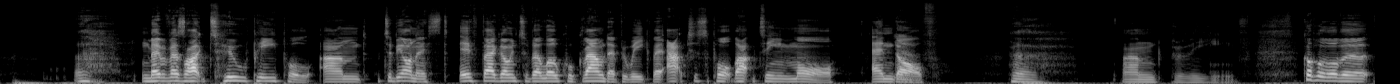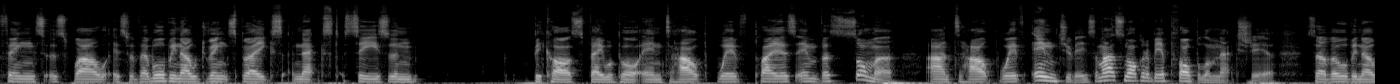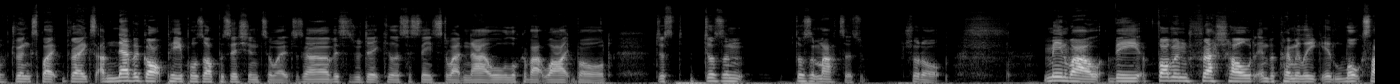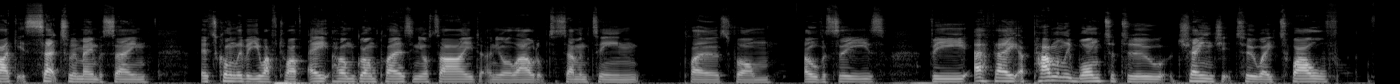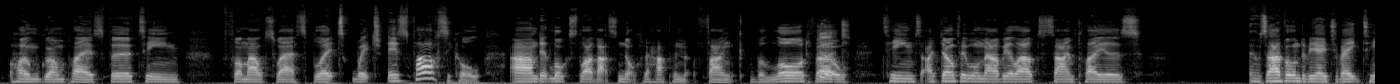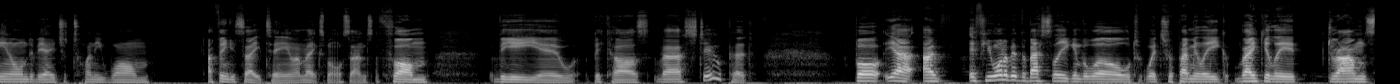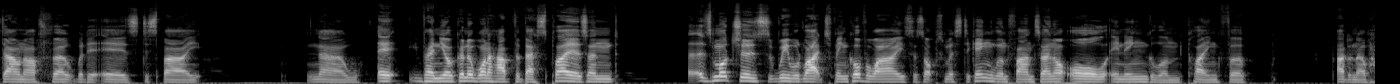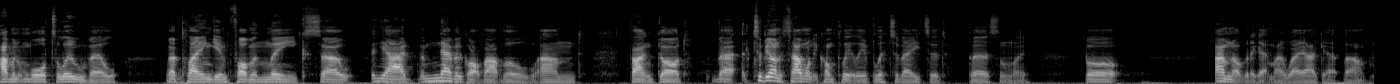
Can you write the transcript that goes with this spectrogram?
Maybe there's like two people, and to be honest, if they're going to their local ground every week, they actually support that team more. End Yeah. of. and breathe. A couple of other things as well is that there will be no drinks breaks next season because they were brought in to help with players in the summer and to help with injuries, and that's not going to be a problem next year. So there will be no drinks breaks. I've never got people's opposition to it. Just oh, this is ridiculous. This needs to end now. Oh, look at that whiteboard. Just doesn't doesn't matter. Shut up. Meanwhile, the foreign threshold in the Premier League it looks like it's set to remain the same. It's currently that you have to have eight homegrown players in your side, and you're allowed up to 17 players from overseas. The FA apparently wanted to change it to a 12 homegrown players, 13 from elsewhere split, which is farcical, and it looks like that's not going to happen, thank the Lord, though. Good. Teams, I don't think will now be allowed to sign players. It was either under the age of 18 or under the age of 21. I think it's 18, that makes more sense. From the EU because they're stupid. But yeah, I've if you want to be the best league in the world, which the Premier League regularly drowns down our throat, but it is, despite no, it then you're going to want to have the best players. And as much as we would like to think otherwise, as optimistic England fans, they're not all in England playing for, I don't know, Havant Waterlooville. They're hmm. playing in foreign leagues. So yeah, I've never got that rule, and thank God. That, to be honest, I want it completely obliterated personally, but I'm not going to get my way. I get that.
